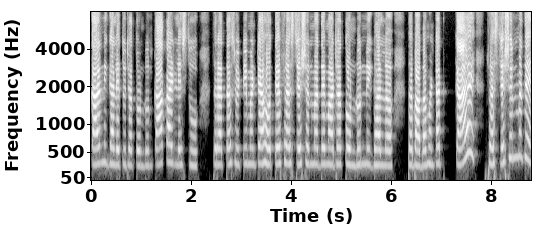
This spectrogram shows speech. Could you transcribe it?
का निघाले तुझ्या तोंडून? का काढलेस तू? तर आता स्वीटी म्हणते अहो ते फ्रस्ट्रेशनमध्ये माझ्या तोंडून निघालं. तर बाबा म्हणतात काय? फ्रस्ट्रेशनमध्ये?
